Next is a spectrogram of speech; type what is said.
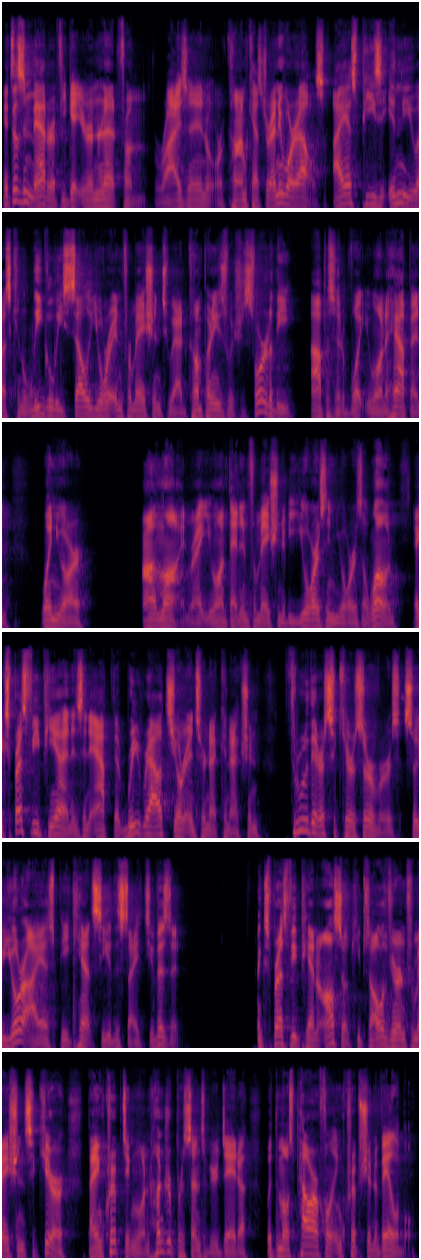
It doesn't matter if you get your internet from Verizon or Comcast or anywhere else. ISPs in the US can legally sell your information to ad companies, which is sort of the opposite of what you want to happen when you're online, right? You want that information to be yours and yours alone. ExpressVPN is an app that reroutes your internet connection through their secure servers so your ISP can't see the sites you visit. ExpressVPN also keeps all of your information secure by encrypting 100% of your data with the most powerful encryption available.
